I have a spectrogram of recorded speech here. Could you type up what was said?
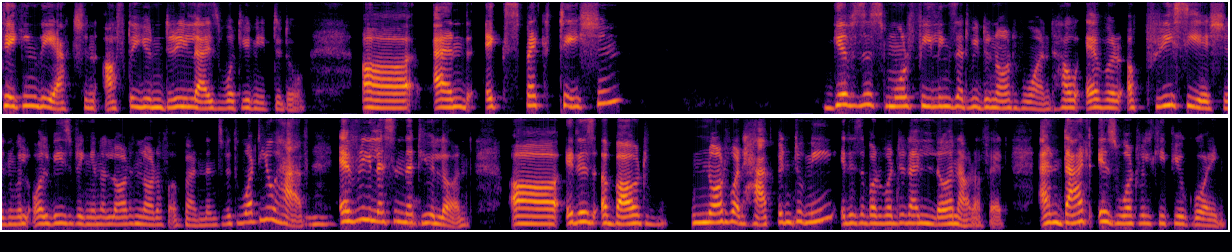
taking the action after you realize what you need to do. Uh, and expectation gives us more feelings that we do not want. However, appreciation will always bring in a lot and lot of abundance with what you have. Mm-hmm. Every lesson that you learned, uh, it is about not what happened to me. It is about what did I learn out of it, and that is what will keep you going.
